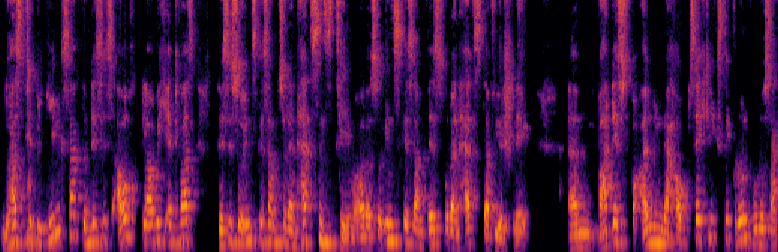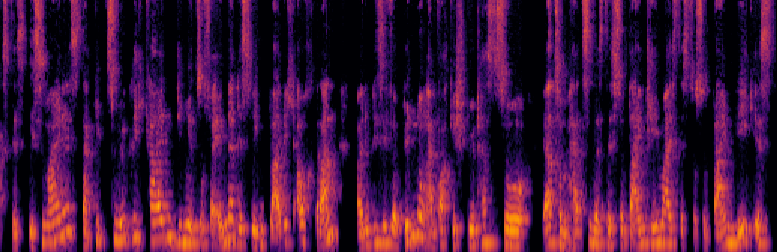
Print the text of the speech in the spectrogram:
Du hast zu Beginn gesagt, und das ist auch, glaube ich, etwas, das ist so insgesamt so dein Herzensthema oder so insgesamt das, wo dein Herz dafür schlägt. Ähm, war das vor allen Dingen der hauptsächlichste Grund, wo du sagst, das ist meines, da gibt es Möglichkeiten, Dinge zu verändern, deswegen bleibe ich auch dran, weil du diese Verbindung einfach gespürt hast, so ja, zum Herzen, dass das so dein Thema ist, dass das so dein Weg ist?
